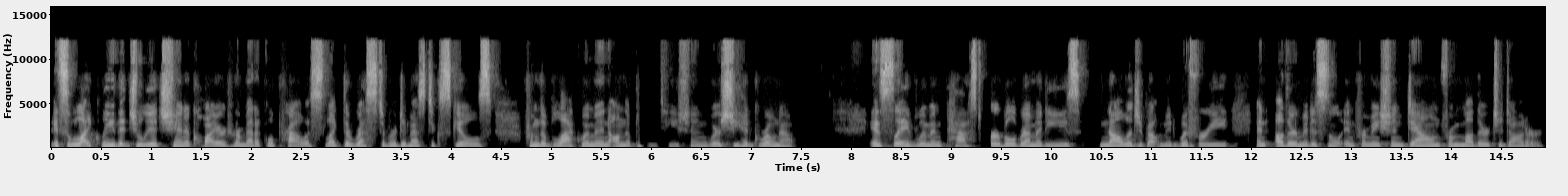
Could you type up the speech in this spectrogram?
It's likely that Julia Chinn acquired her medical prowess, like the rest of her domestic skills, from the Black women on the plantation where she had grown up. Enslaved women passed herbal remedies, knowledge about midwifery, and other medicinal information down from mother to daughter.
